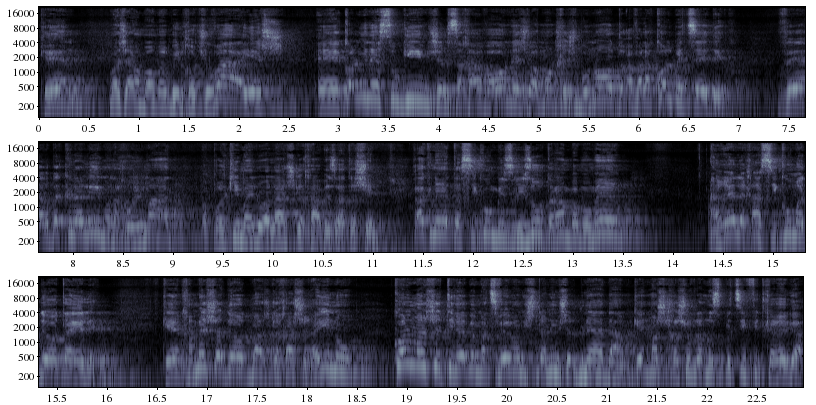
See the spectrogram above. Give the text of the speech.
כן, כמו שהרמב"ם אומר בהלכות תשובה, יש כל מיני סוגים של שכר ועונש והמון חשבונות, אבל הכל בצדק. והרבה כללים אנחנו נלמד בפרקים האלו על ההשגחה בעזרת השם. רק נראה את הסיכום בזריזות, הרמב"ם אומר, הרי לך סיכום הדעות האלה. כן, חמש הדעות בהשגחה שראינו, כל מה שתראה במצביהם המשתנים של בני אדם, כן, מה שחשוב לנו ספציפית כרגע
